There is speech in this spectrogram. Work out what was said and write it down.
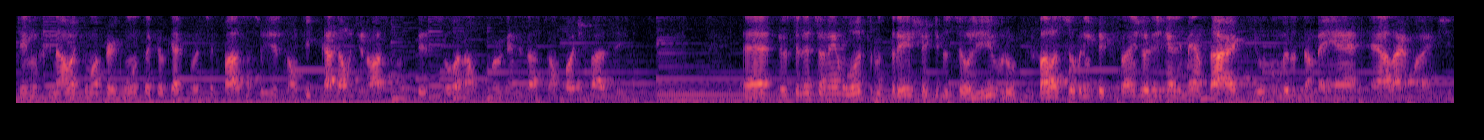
ter no final aqui uma pergunta que eu quero que você faça, a sugestão, o que cada um de nós, como pessoa, não como organização, pode fazer. É, eu selecionei um outro trecho aqui do seu livro que fala sobre infecções de origem alimentar, que o número também é, é alarmante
